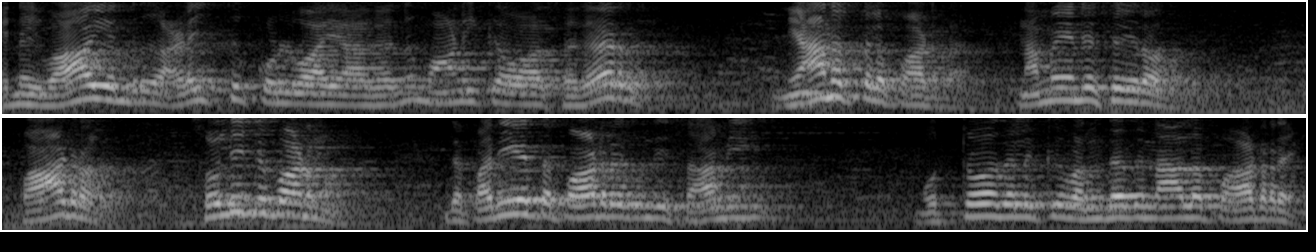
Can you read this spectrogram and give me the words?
என்னை வா என்று அழைத்து கொள்வாயாகன்னு மாணிக்க வாசகர் ஞானத்தில் பாடுறார். நம்ம என்ன செய்கிறோம் பாடுறோம். சொல்லிட்டு பாடணும். இந்த பதியத்தை பாடுறதுக்கு முந்தி சாமி முற்றோதலுக்கு வந்ததுனால பாடுறேன்.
